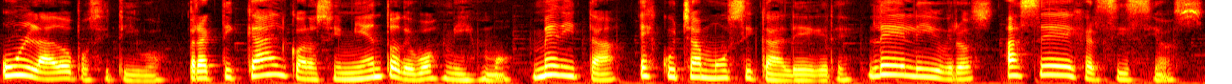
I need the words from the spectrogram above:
un lado positivo. Practica el conocimiento de vos mismo. Medita, escucha música alegre, lee libros, hace ejercicios.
